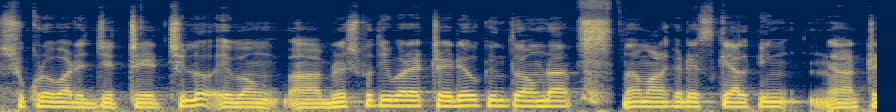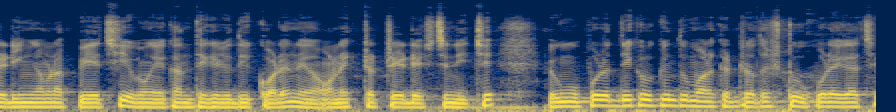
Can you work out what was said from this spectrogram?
শুক্রবারের যে ট্রেড ছিল এবং বৃহস্পতিবারের ট্রেডেও কিন্তু আমরা মার্কেটে স্ক্যালপিং ট্রেডিং আমরা পেয়েছি এবং এখান থেকে যদি করেন অনেকটা ট্রেড এসছে নিচে এবং উপরের দিকেও কিন্তু মার্কেট যথেষ্ট উপরে গেছে।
